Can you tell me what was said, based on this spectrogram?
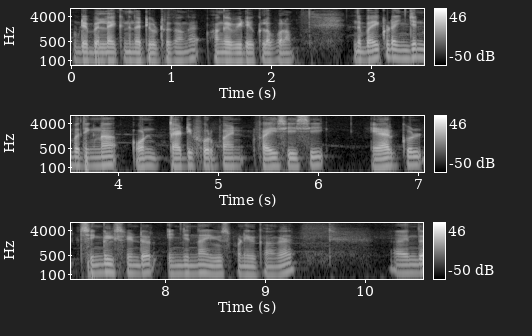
அப்படியே பெல் ஐக்கன் தட்டி விட்ருக்காங்க வாங்க வீடியோக்குள்ளே போகலாம் இந்த பைக்கோட இன்ஜின் பார்த்திங்கன்னா one thirty four point five CC air cool single cylinder engine தான் யூஸ் பண்ணியிருக்காங்க. இந்த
